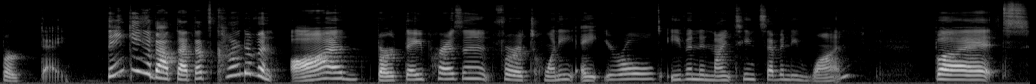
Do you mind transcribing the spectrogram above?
birthday. Thinking about that, that's kind of an odd birthday present for a 28 year old, even in 1971. But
